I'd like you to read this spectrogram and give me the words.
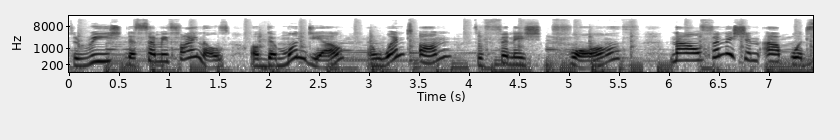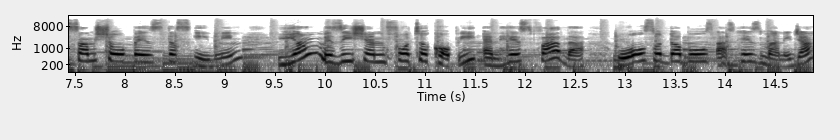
to reach the semi finals of the Mundial and went on to finish fourth. Now, finishing up with some showbiz this evening, young musician Photocopy and his father, who also doubles as his manager,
